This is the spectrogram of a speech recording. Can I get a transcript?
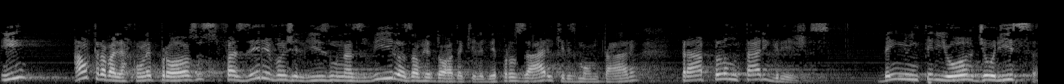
E, ao trabalhar com leprosos, fazer evangelismo nas vilas ao redor daquele leprosário que eles montaram para plantar igrejas. Bem no interior de Orissa,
